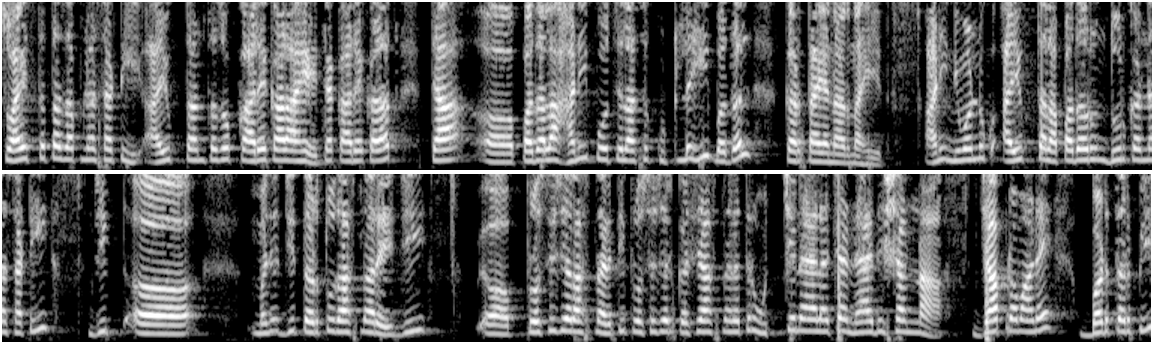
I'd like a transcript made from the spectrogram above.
स्वायत्तता जपण्यासाठी आयुक्तांचा जो कार्यकाळ आहे त्या कार्यकाळात त्या पदाला हानी पोहोचेल असं कुठलेही बदल करता येणार नाहीत. आणि निवडणूक आयुक्ताला पदावरून दूर करण्यासाठी जी म्हणजे जी तरतूद असणार आहे जी प्रोसिजर असणार आहे. ती प्रोसिजर कशी असणार आहे? तर उच्च न्यायालयाच्या न्यायाधीशांना ज्याप्रमाणे बडतर्फी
